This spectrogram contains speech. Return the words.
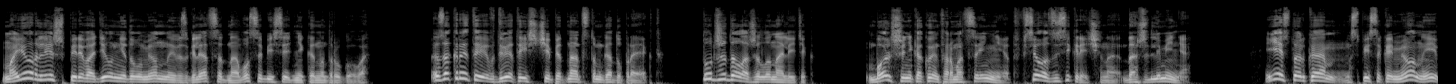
Майор лишь переводил недоуменный взгляд с одного собеседника на другого. «Закрытый в 2015 году проект», — тут же доложил аналитик. «Больше никакой информации нет, все засекречено, даже для меня. Есть только список имен и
